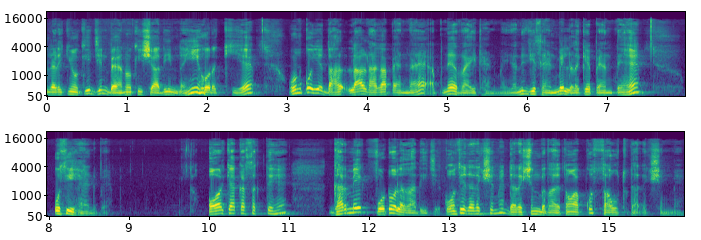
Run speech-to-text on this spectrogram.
लड़कियों की जिन बहनों की शादी नहीं हो रखी है उनको ये धा, लाल धागा पहनना है अपने राइट हैंड में। यानी जिस हैंड में लड़के पहनते हैं उसी हैंड में। और क्या कर सकते हैं? घर में एक फ़ोटो लगा दीजिए। कौन सी डायरेक्शन में? डायरेक्शन बता देता हूँ आपको साउथ डायरेक्शन में।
